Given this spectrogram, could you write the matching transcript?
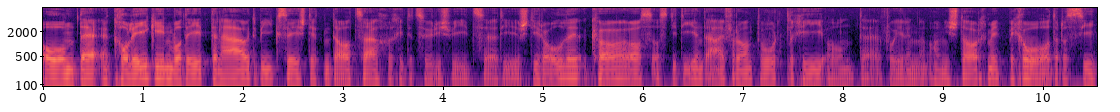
und äh, eine Kollegin, die dort auch dabei war, die hat tatsächlich in der Zürich-Schweiz äh, die erste Rolle gehabt, als, als die D&I-Verantwortliche und äh, von ihr habe ich stark mitbekommen, oder, dass sie,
